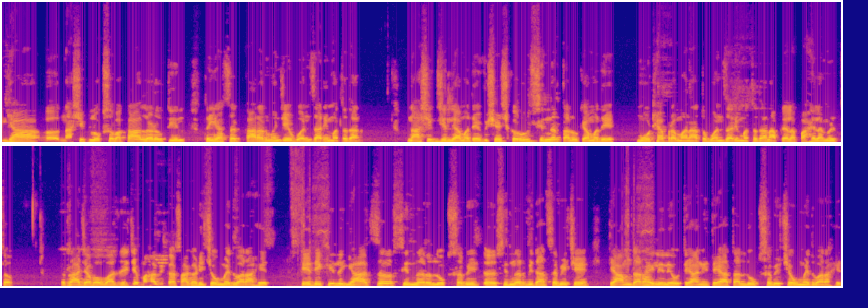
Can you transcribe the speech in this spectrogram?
ह्या नाशिक लोकसभा का लढवतील? तर ह्याचं कारण म्हणजे वंजारी मतदान. नाशिक जिल्ह्यामध्ये विशेष करून सिन्नर तालुक्यामध्ये मोठ्या प्रमाणात वंजारी मतदान आपल्याला पाहायला मिळतं. राजाभाऊ वाजे जे महाविकास आघाडीचे उमेदवार आहेत ते देखील याच सिन्नर लोकसभे सिन्नर विधानसभेचे ते आमदार राहिलेले होते आणि ते आता लोकसभेचे उमेदवार आहेत.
